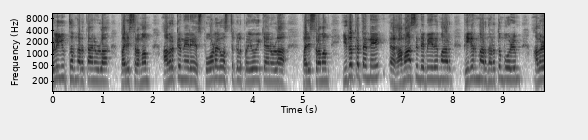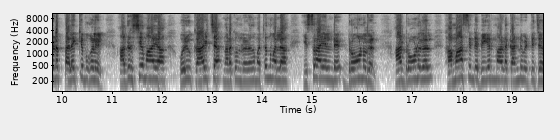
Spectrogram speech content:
ഒളിയുദ്ധം നടത്താനുള്ള പരിശ്രമം അവർക്ക് നേരെ സ്ഫോടക വസ്തുക്കൾ പ്രയോഗിക്കാനുള്ള പരിശ്രമം. ഇതൊക്കെ തന്നെ ഹമാസിന്റെ ഭീരന്മാർ ഭീകരന്മാർ നടത്തുമ്പോഴും അവരുടെ തലയ്ക്ക് മുകളിൽ അദൃശ്യമായ ഒരു കാഴ്ച നടക്കുന്നുണ്ട്. അത് മറ്റൊന്നുമല്ല ഇസ്രായേലിന്റെ ഡ്രോണുകൾ. ആ ഡ്രോണുകൾ ഹമാസിന്റെ ഭീകരന്മാരുടെ കണ്ണ് വെട്ടിച്ച്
